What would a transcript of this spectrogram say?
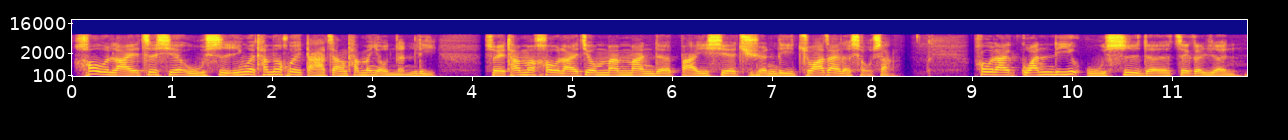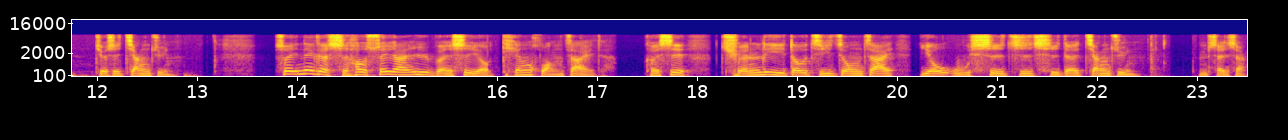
后来这些武士，因为他们会打仗，他们有能力。所以他们后来就慢慢的把一些权力抓在了手上。后来管理武士的这个人就是将军。所以那个时候虽然日本是有天皇在的，可是权力都集中在有武士支持的将军身上。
